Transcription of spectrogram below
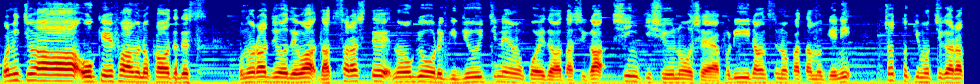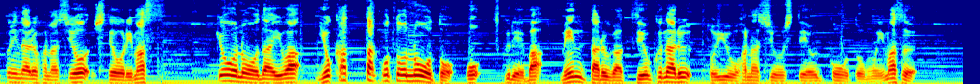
こんにちは、OK ファームの川手です。このラジオでは脱サラして農業歴11年を超えた私が新規就農者やフリーランスの方向けにちょっと気持ちが楽になる話をしております。今日のお題は良かったことノートを作ればメンタルが強くなるというお話をしていこうと思います。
